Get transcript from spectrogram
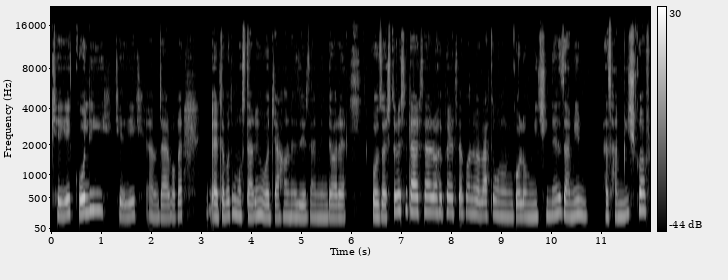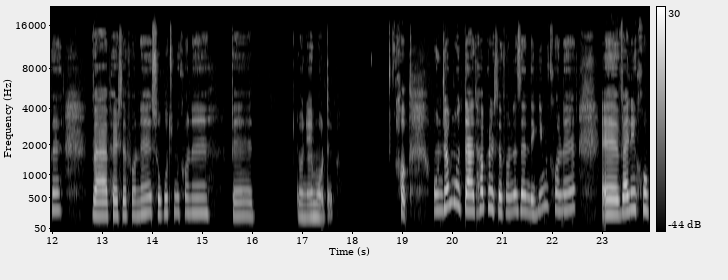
که یک گلی که یک در واقع ارتباط مستقیم با جهان زیرزمین داره. گذاشته بشه در سر راه پرسفونه و وقتی اون گل میچینه زمین از هم میشکافه و پرسفونه سقوط می‌کنه به دنیای مردگان. خب اونجا مدت ها پرسفونه زندگی می‌کنه ولی خب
